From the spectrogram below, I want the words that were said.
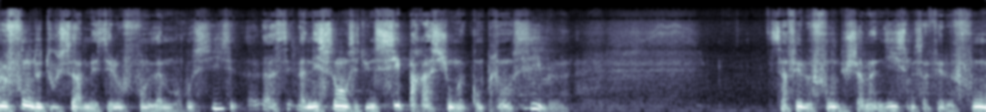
le fond de tout ça, mais c'est le fond de l'amour aussi. La naissance est une séparation incompréhensible. Ça fait le fond du chamanisme, ça fait le fond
